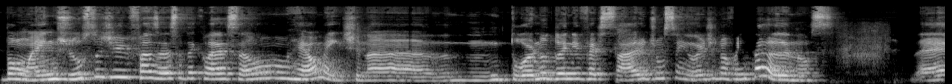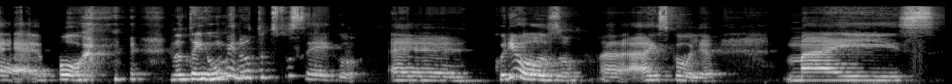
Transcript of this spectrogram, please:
Bom, é injusto de fazer essa declaração realmente na, em torno do aniversário de um senhor de 90 anos né? Pô, não tem um minuto de sossego. É curioso a, a escolha, mas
